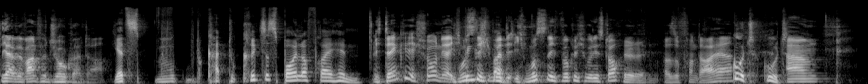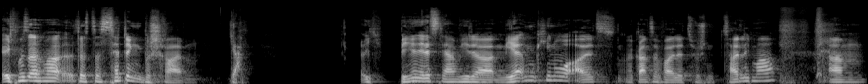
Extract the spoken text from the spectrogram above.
ja, wir waren für Joker da. Jetzt, du, kriegst es spoilerfrei hin. Ich denke ich schon, ja. Ich, Ich muss nicht über, ich muss nicht wirklich über die Story reden. Also von daher. Gut, gut. Ähm, ich muss einfach mal das, das Setting beschreiben. Ja. ich bin in den letzten Jahren wieder mehr im Kino als eine ganze Weile zwischenzeitlich mal. ähm,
